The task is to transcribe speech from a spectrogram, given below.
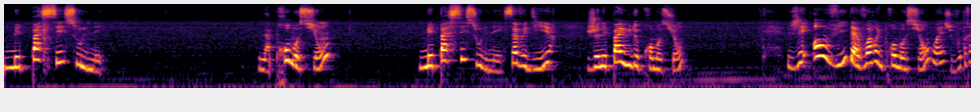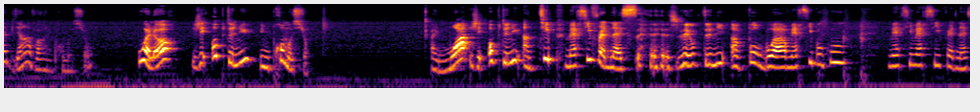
m'est passée sous le nez. La promotion m'est passée sous le nez. Ça veut dire je n'ai pas eu de promotion. J'ai envie d'avoir une promotion. Ouais, je voudrais bien avoir une promotion. Ou alors, j'ai obtenu une promotion. Et moi, j'ai obtenu un tip. Merci Fredness. j'ai obtenu un pourboire. Merci beaucoup. Merci, merci Fredness.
